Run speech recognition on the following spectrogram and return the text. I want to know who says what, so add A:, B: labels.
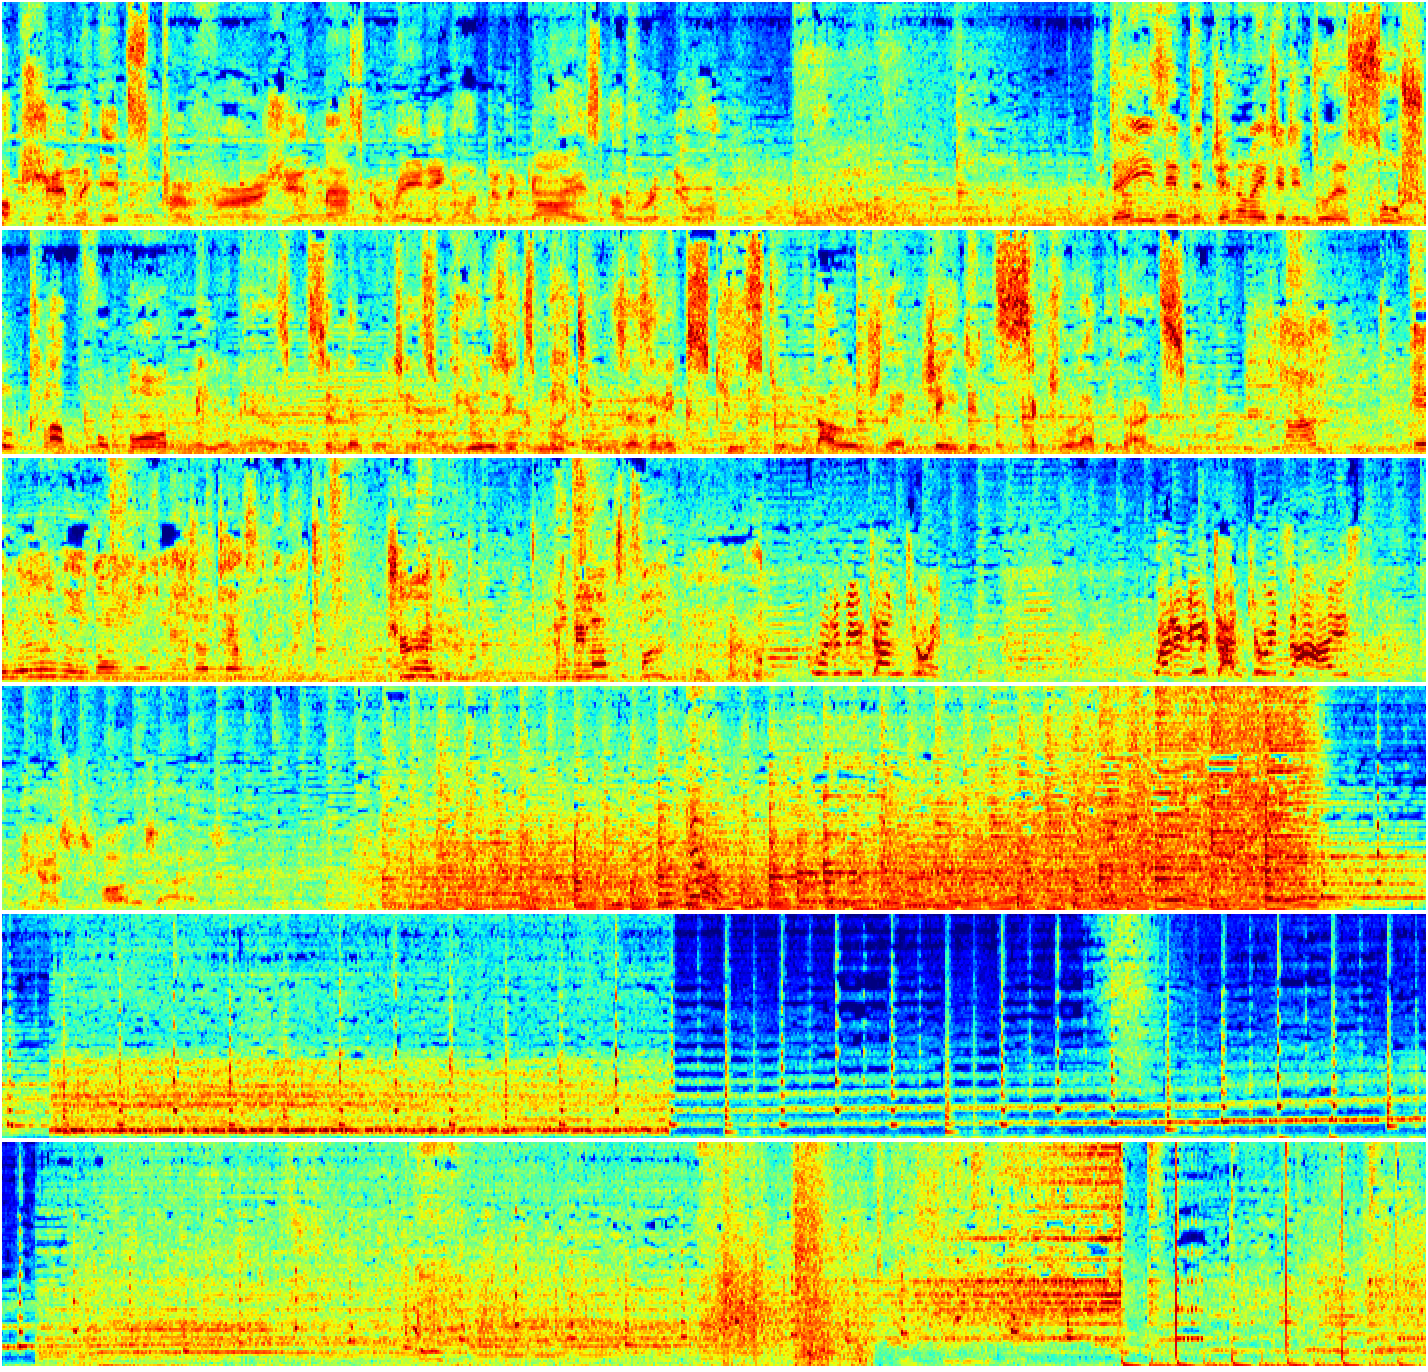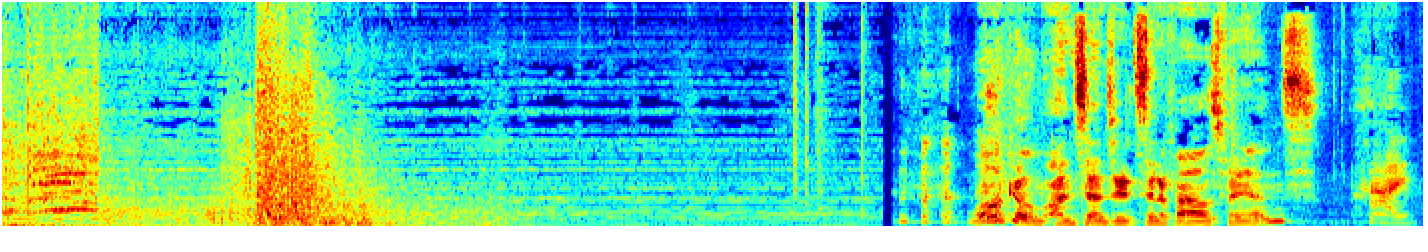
A: corruption, it's perversion masquerading under the guise of renewal.
B: Today they've degenerated into a social club for bored millionaires and celebrities who use its meetings as an excuse to indulge their jaded sexual appetites.
C: Mom, do you really want to go and live in that hotel for the week?
D: Sure I do. It'll be lots of fun.
E: What have you done to it? What have you done to its eyes?
F: He has his father's eyes.
G: Welcome, Uncensored Cinefiles fans.
H: Hi.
